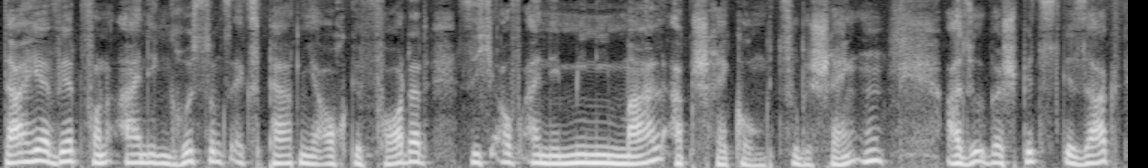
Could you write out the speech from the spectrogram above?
Daher wird von einigen Rüstungsexperten ja auch gefordert, sich auf eine Minimalabschreckung zu beschränken. Also überspitzt gesagt,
